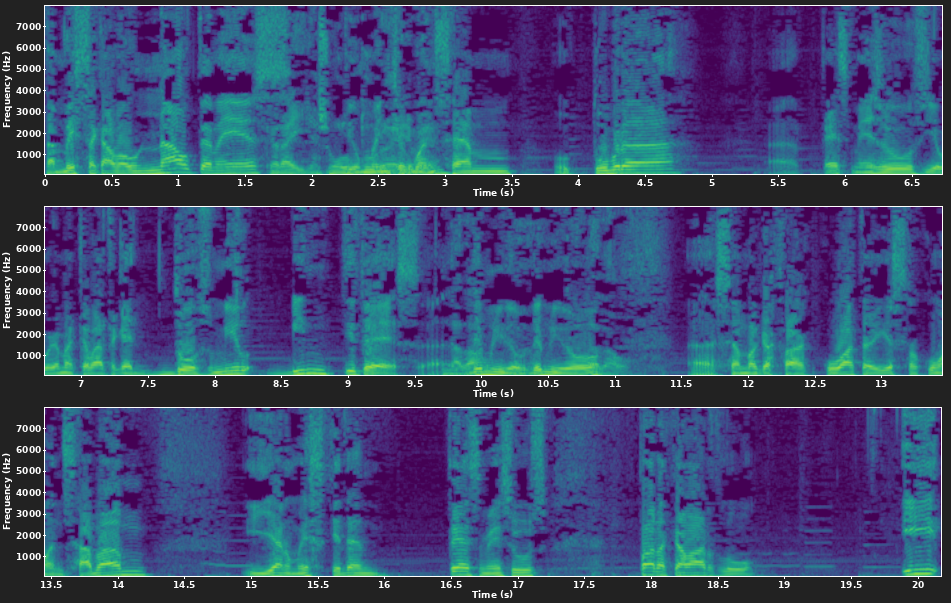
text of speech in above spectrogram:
També s'acaba un altre mes. Carai, ja som. Diumenge eh, comencem octubre. Eh, tres mesos i haurem acabat aquest 2023. Eh. Déu-n'hi-do, déu nhi déu Nadal. eh, Sembla que fa quatre dies que començàvem i ja només queden tres mesos per acabar-lo. I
